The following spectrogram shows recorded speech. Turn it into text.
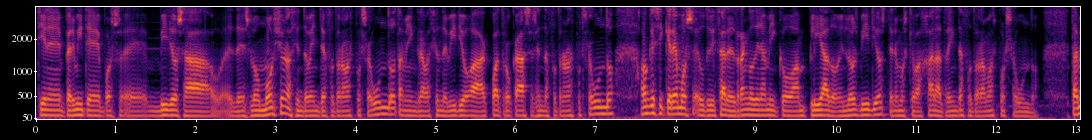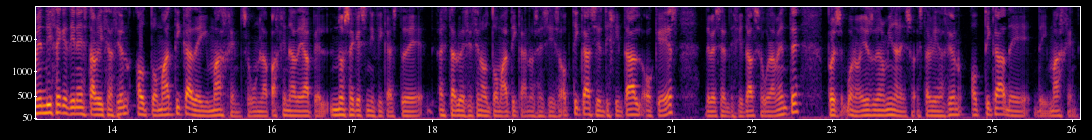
tiene permite pues, eh, vídeos de slow motion a 120 fotogramas por segundo, también grabación de vídeo a 4K a 60 fotogramas por segundo, aunque si queremos utilizar el rango dinámico ampliado en los vídeos, tenemos que bajar a 30 fotogramas por segundo. También dice que tiene estabilización automática de imagen según la página de Apple. No sé qué significa esto de estabilización automática, no sé si es óptica, si es digital o qué es, debe ser digital seguramente. Pues bueno, ellos denominan eso, estabilización óptica de, imagen.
